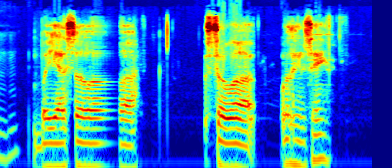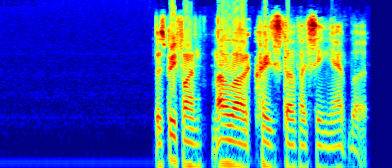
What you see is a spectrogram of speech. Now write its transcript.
Mm-hmm. but yeah. So uh, so uh, what was I gonna say? It's pretty fun. Not a lot of crazy stuff I've seen yet, but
